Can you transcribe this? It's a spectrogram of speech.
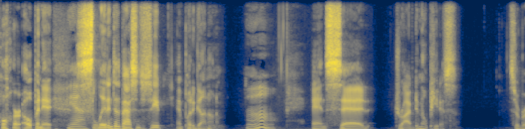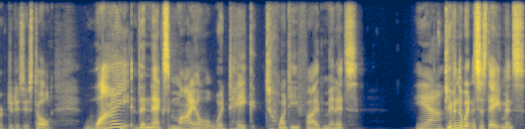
door, open it, Yeah. slid into the passenger seat, and put a gun on him Oh. and said, drive to Milpitas. So Brooke did as he was told. Why the next mile would take 25 minutes, Yeah. given the witnesses' statements,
